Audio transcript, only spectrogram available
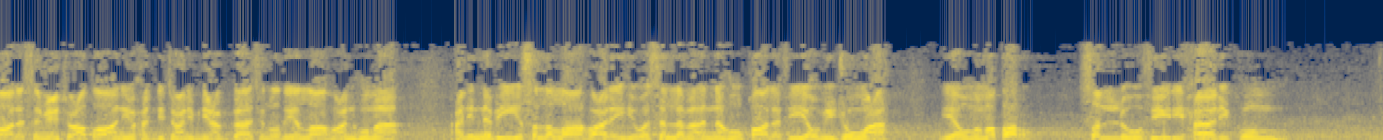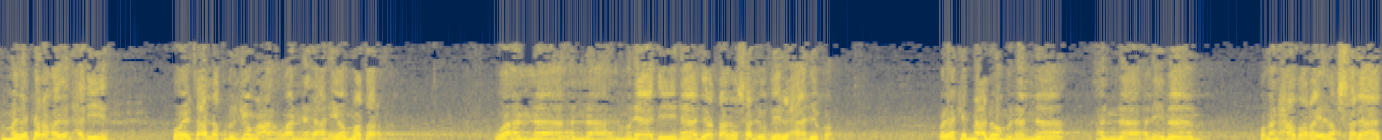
قال سمعت عطاء يحدث عن ابن عباس رضي الله عنهما عن النبي صلى الله عليه وسلم أنه قال في يوم جمعة يوم مطر صلوا في رحالكم. ثم ذكر هذا الحديث وهو يتعلق بالجمعة وأنه يعني يوم مطر وأن أن المنادي نادى قال صلوا في رحالكم. ولكن معلوم أن أن الإمام ومن حضر إلى الصلاة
